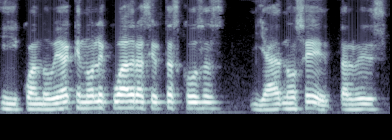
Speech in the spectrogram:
y cuando vea que no le cuadra ciertas cosas, ya no sé, tal vez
